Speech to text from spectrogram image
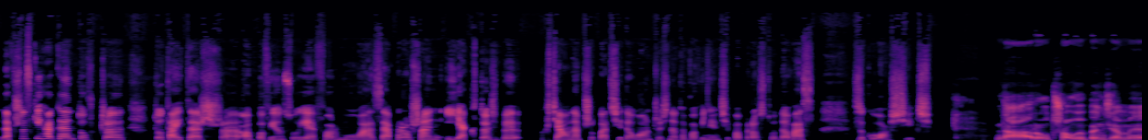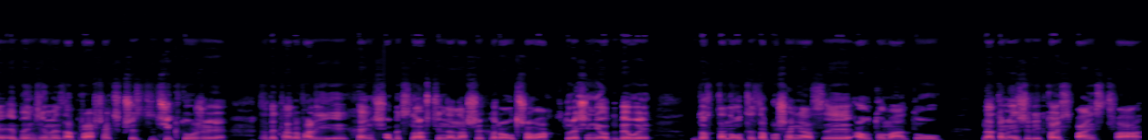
dla wszystkich agentów, czy tutaj też e, obowiązuje formuła zaproszeń i jak ktoś by chciał na przykład się dołączyć, no to powinien się po prostu do was zgłosić. Na roadshowy będziemy, będziemy zapraszać. Wszyscy ci, którzy zadeklarowali y, chęć obecności na naszych roadshowach, które się nie odbyły, dostaną te zaproszenia z y, automatu. Natomiast jeżeli ktoś z Państwa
